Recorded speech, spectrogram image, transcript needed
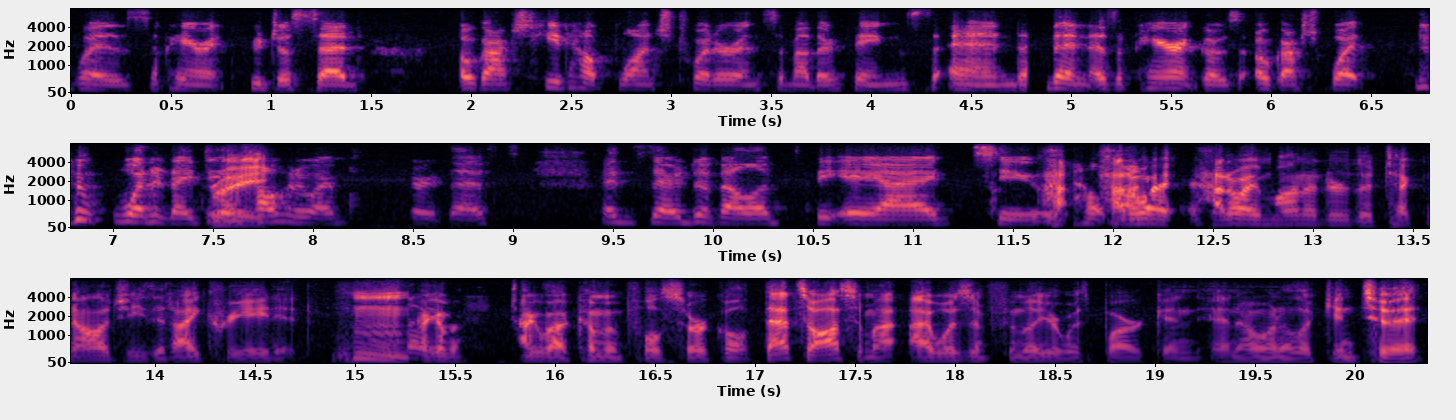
was a parent who just said, oh gosh, he'd helped launch Twitter and some other things. And then as a parent goes, oh gosh, what, what did I do? Right. How do I monitor this? and so developed the AI to help. How, how do I how do I monitor the technology that I created? Hmm. Like, talk, about, talk about coming full circle. That's awesome. I, I wasn't familiar with Bark, and, and I want to look into it.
